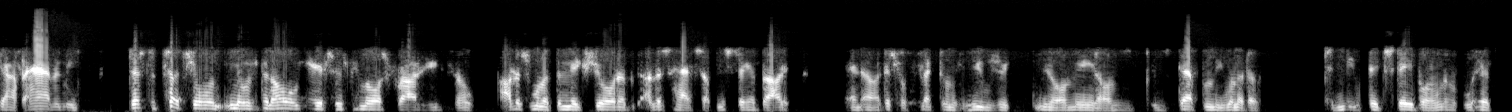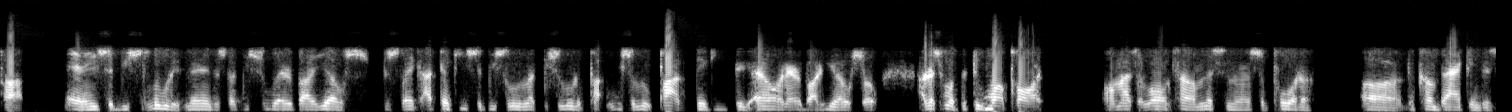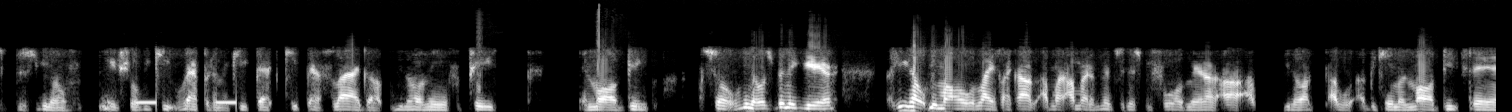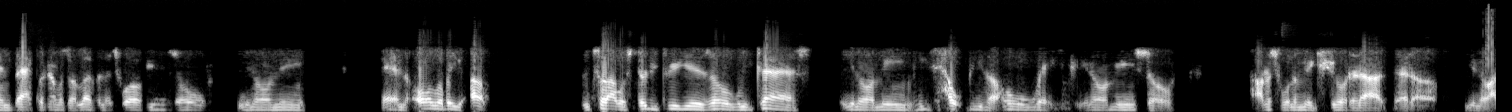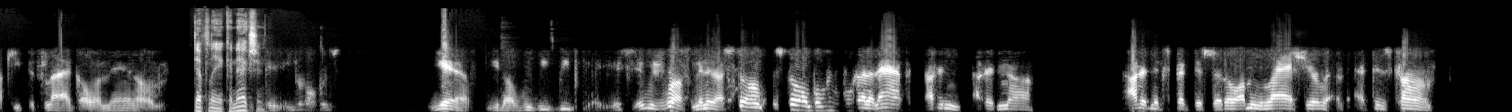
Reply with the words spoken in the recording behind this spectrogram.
Yeah, for having me. Just to touch on, you know, it's been a whole year since we lost Prodigy, so I just wanted to make sure that I just had something to say about it and uh, just reflect on his music. You know what I mean? Um, he's definitely one of the, to me, big stable in lyrical hip hop. And he should be saluted, man, just like we salute everybody else. Just like I think he should be saluted like we salute Pop, we salute Pac, Biggie, Big L, and everybody else. So I just want to do my part um, as a long time listener and supporter uh, to come back and just, just you know make sure we keep repping and keep that keep that flag up. You know what I mean for P and Mobb Deep. So you know it's been a year. He helped me my whole life. Like I, I might, I might have mentioned this before, man. I, I you know, I, I, I became a Mobb Deep fan back when I was 11 or 12 years old. You know what I mean? And all the way up until I was 33 years old when he passed. You know what I mean? He's helped me the whole way. You know what I mean? So I just want to make sure that I that uh you know I keep the flag going, man. Um, definitely a connection. Always, yeah, you know, we we, we it, it was rough, man. And I still it's still unbelievable that it happened. I didn't I didn't uh I didn't expect this at all. I mean, last year at this time,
